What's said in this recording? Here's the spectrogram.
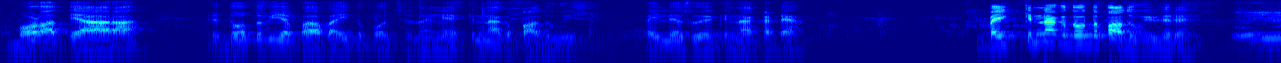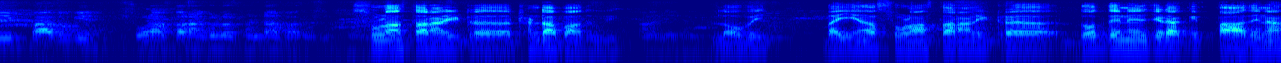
ਬੋਲਾ ਤਿਆਰ ਆ ਤੇ ਦੁੱਧ ਵੀ ਆਪਾਂ ਬਾਈ ਤੋਂ ਪੁੱਛ ਲੈਂਦੇ ਆ ਕਿੰਨਾ ਕੁ ਪਾ ਦੂਗੀ? ਪਹਿਲੇ ਸੂਏ ਕਿੰਨਾ ਕੱਢਿਆ? ਬਾਈ ਕਿੰਨਾ ਕੁ ਦੁੱਧ ਪਾ ਦੂਗੀ ਫਿਰ ਇਹ? ਪਾ ਦੂਗੀ 16 17 ਕਿਲੋ ਠੰਡਾ ਪਾ ਦੂਗੀ। 16 17 ਲੀਟਰ ਠੰਡਾ ਪਾ ਦੂਗੀ। ਹਾਂਜੀ ਲਓ ਬਈ ਬਾਈਆਂ ਦਾ 16 17 ਲੀਟਰ ਦੁੱਧ ਇਹਨੇ ਜਿਹੜਾ ਕਿ ਪਾ ਦੇਣਾ।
